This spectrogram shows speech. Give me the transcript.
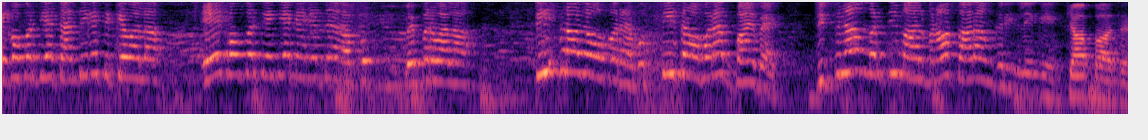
एक ऑफ़र दिया चांदी के सिक्के वाला एक ऑफ़र दे दिया, क्या कहते हैं, आपको पेपर वाला। तीसरा जो ऑफ़र है, वो तीसरा ऑफ़र है बाय बैक जितना मर्ज़ी माल बनाओ, सारा हम खरीद लेंगे। क्या बात है।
